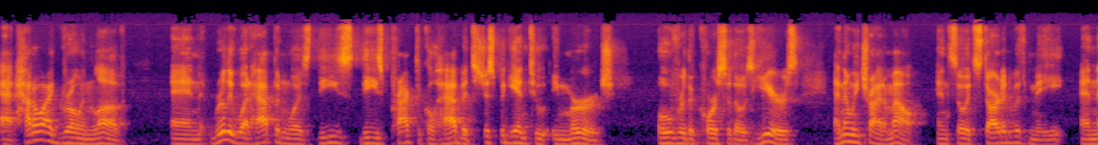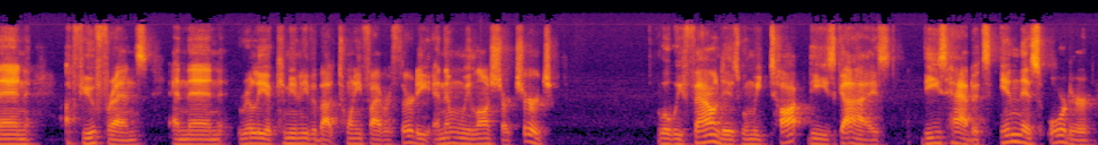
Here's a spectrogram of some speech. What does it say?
at how do I grow in love? And really what happened was these these practical habits just began to emerge over the course of those years and then we tried them out. And so it started with me and then a few friends and then really a community of about 25 or 30 and then when we launched our church what we found is when we taught these guys these habits in this order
